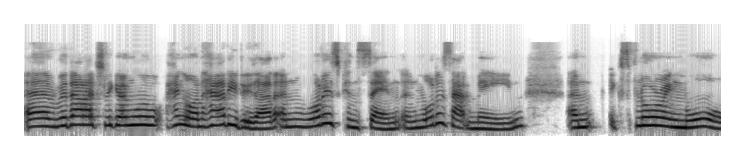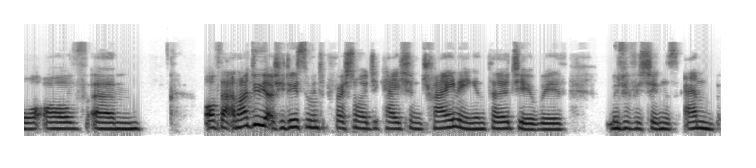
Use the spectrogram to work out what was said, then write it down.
uh, without actually going, well, hang on, how do you do that? And what is consent? And what does that mean? And exploring more of um, of that. And I do actually do some interprofessional education training in third year with midwifery students and,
